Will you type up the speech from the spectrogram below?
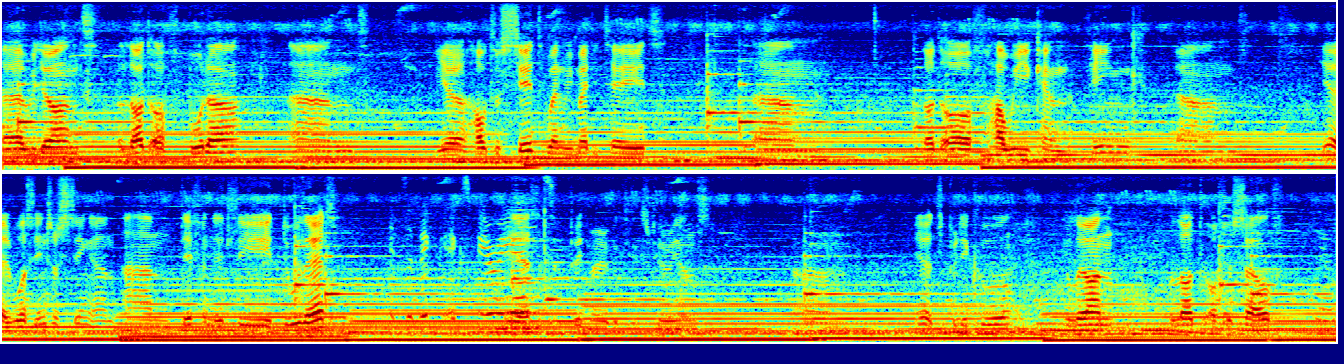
Uh, we learned a lot of Buddha and yeah, how to sit when we meditate. Um, a lot of how we can think and yeah, it was interesting and, and definitely do that. It's a big experience. it's it's pretty cool. You learn a lot of yourself. Yes.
